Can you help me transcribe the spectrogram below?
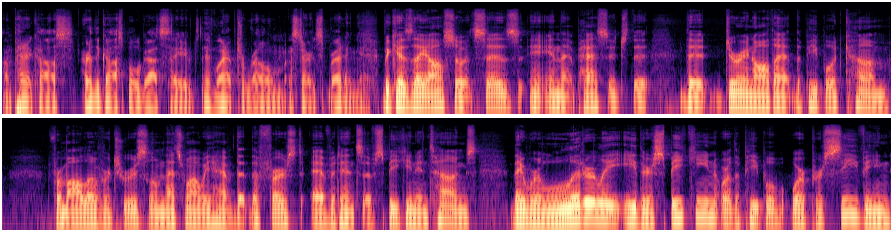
on Pentecost, heard the gospel, got saved, and went up to Rome and started spreading it. because they also it says in, in that passage that that during all that the people had come from all over Jerusalem. That's why we have the, the first evidence of speaking in tongues. They were literally either speaking or the people were perceiving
